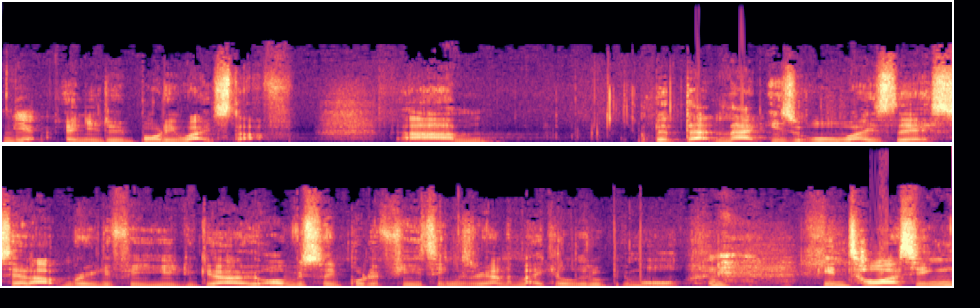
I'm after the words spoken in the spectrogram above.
Yeah. And you do body weight stuff. Um, but that mat is always there, set up, ready for you to go. Obviously, put a few things around to make it a little bit more enticing.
